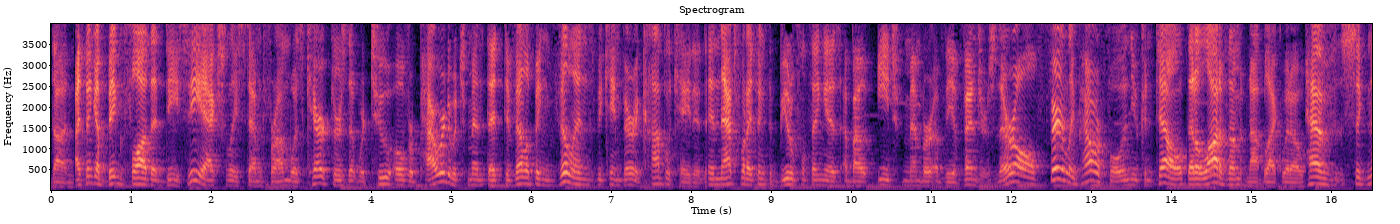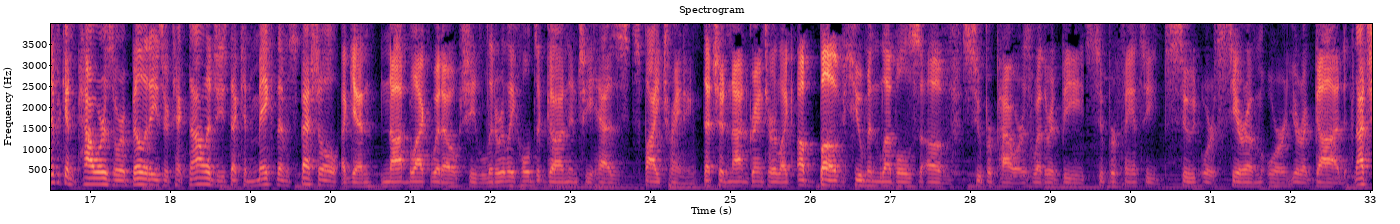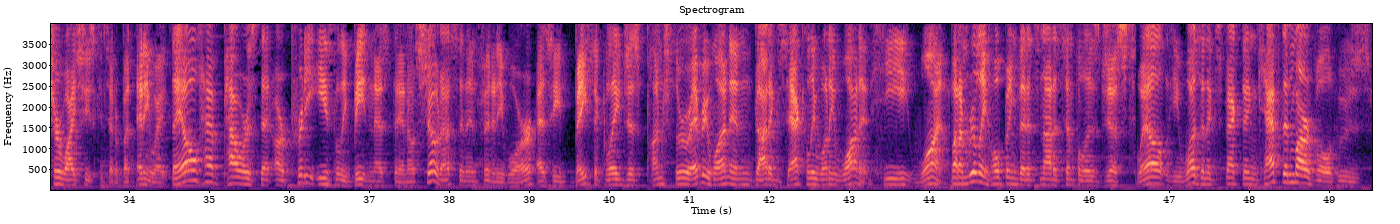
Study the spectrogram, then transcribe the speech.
done. I think a big flaw that DC actually stemmed from was characters that were too overpowered, which meant that developing villains became very complicated. And that's what I think the beautiful thing is about each member of the Avengers. They're all fairly powerful, and you can tell that a lot of them, not Black Widow, have significant powers or abilities or technologies that can make them special. Again, not Black Widow. She literally holds a gun and she has spy training. That should not grant her like above human levels of superpower powers, whether it be super fancy suit or serum or you're a god. Not sure why she's considered, but anyway, they all have powers that are pretty easily beaten, as Thanos showed us in Infinity War, as he basically just punched through everyone and got exactly what he wanted. He won. But I'm really hoping that it's not as simple as just, well, he wasn't expecting Captain Marvel, who's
